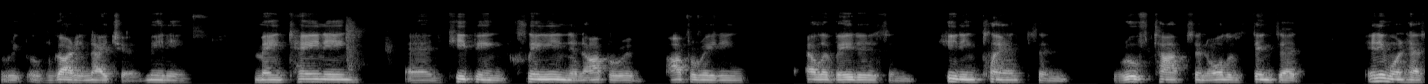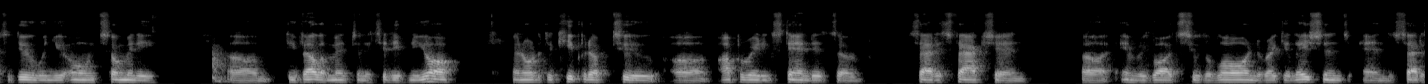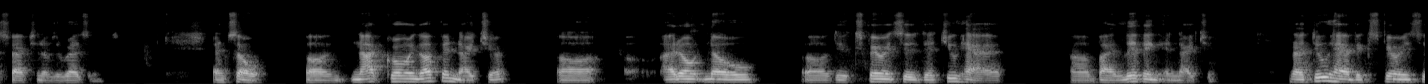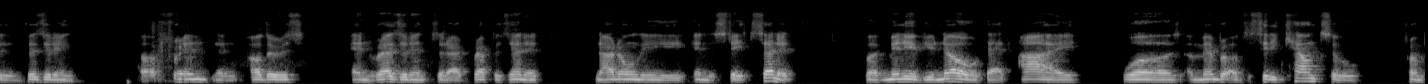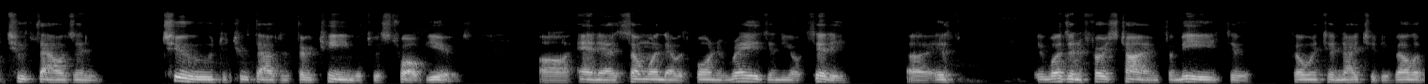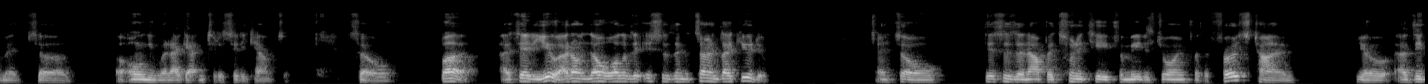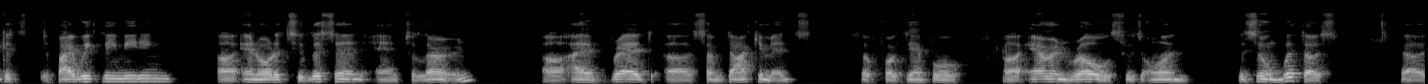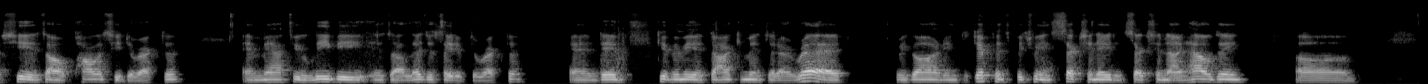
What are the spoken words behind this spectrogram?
re regarding NYCHA, meaning maintaining and keeping clean and oper operating elevators and heating plants and rooftops and all of the things that anyone has to do when you own so many um, developments in the city of New York in order to keep it up to uh, operating standards of satisfaction uh, in regards to the law and the regulations and the satisfaction of the residents. And so, uh, not growing up in NYCHA, uh, I don't know uh, the experiences that you have uh, by living in NYCHA. But I do have experiences visiting friends and others and residents that I've represented not only in the state Senate, but many of you know that I was a member of the city council from 2002 to 2013, which was 12 years. Uh, and as someone that was born and raised in New York City, uh, it, it wasn't the first time for me to go into NYCHA development uh, only when I got into the city council. So, but I say to you, I don't know all of the issues and concerns like you do. And so this is an opportunity for me to join for the first time. You know, I think it's a biweekly meeting uh, in order to listen and to learn. Uh, I've read uh, some documents. So, for example, uh, Aaron Rose, who's on the Zoom with us. Uh, she is our policy director, and Matthew Levy is our legislative director. And they've given me a document that I read regarding the difference between Section 8 and Section 9 housing, uh,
